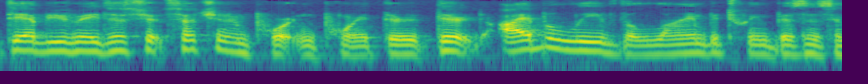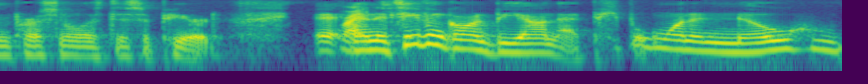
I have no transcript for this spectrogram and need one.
Deb, you've made such, such an important point. There, there. I believe the line between business and personal has disappeared, right. and it's even gone beyond that. People want to know who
